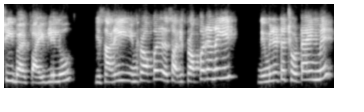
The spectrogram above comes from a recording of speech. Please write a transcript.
थ्री बाय फाइव ले लो। ये सारी इम्प्रॉपर सॉरी प्रॉपर है ना ये? न्यूमिनेटर छोटा है इनमें?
